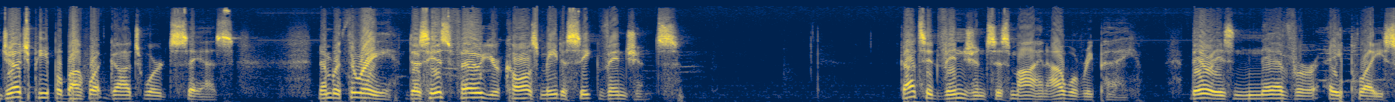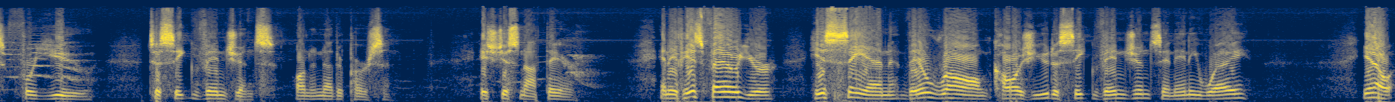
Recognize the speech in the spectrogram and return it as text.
Judge people by what God's Word says. Number three, does his failure cause me to seek vengeance? God said, Vengeance is mine, I will repay. There is never a place for you to seek vengeance on another person. It's just not there. And if his failure, his sin, their wrong cause you to seek vengeance in any way, you know,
